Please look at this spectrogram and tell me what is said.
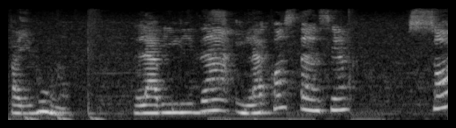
Paibuno, la habilidad y la constancia son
